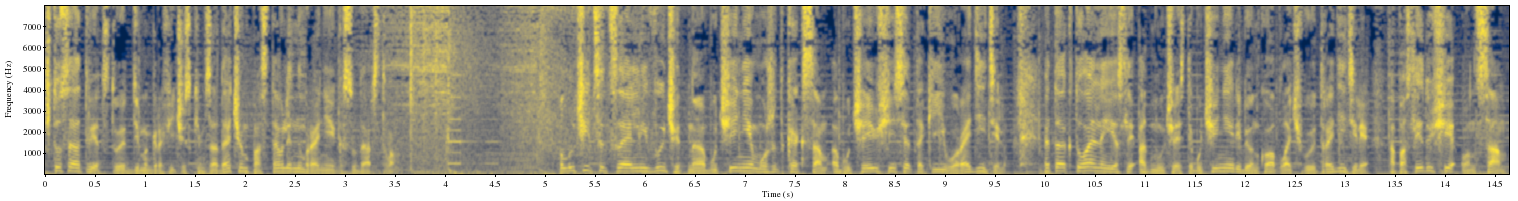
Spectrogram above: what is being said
что соответствует демографическим задачам, поставленным ранее государством. Получить социальный вычет на обучение может как сам обучающийся, так и его родитель. Это актуально, если одну часть обучения ребенку оплачивают родители, а последующее он сам.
